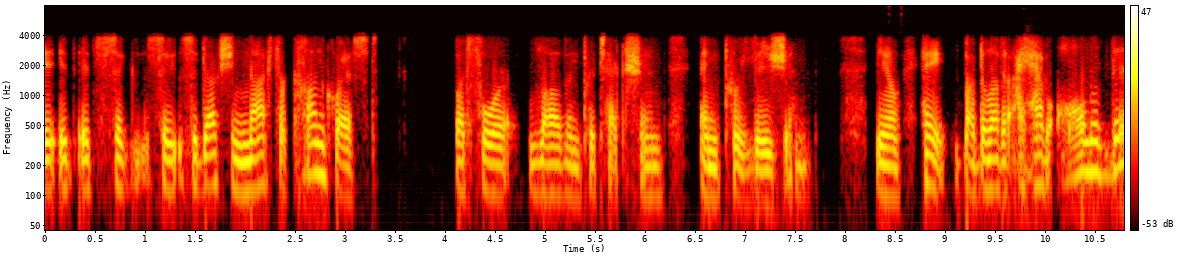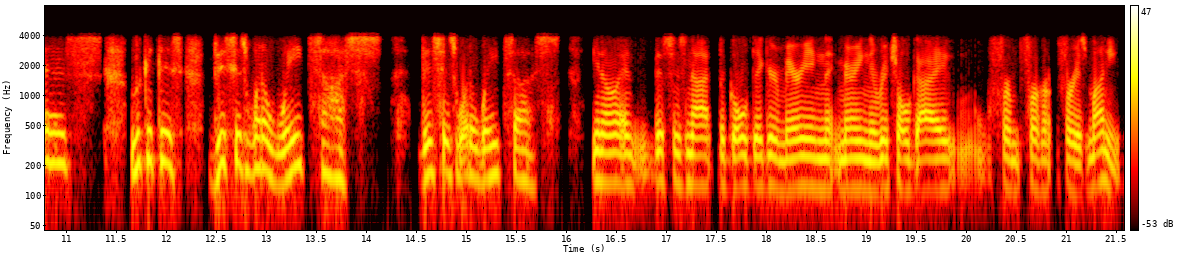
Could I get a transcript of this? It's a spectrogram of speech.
it, it, it's seduction not for conquest, but for love and protection and provision. You know, hey, my beloved, I have all of this. Look at this. This is what awaits us. This is what awaits us. You know, and this is not the gold digger marrying the, marrying the rich old guy for for for his money.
